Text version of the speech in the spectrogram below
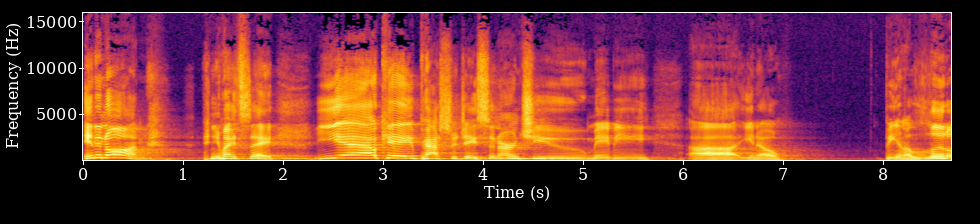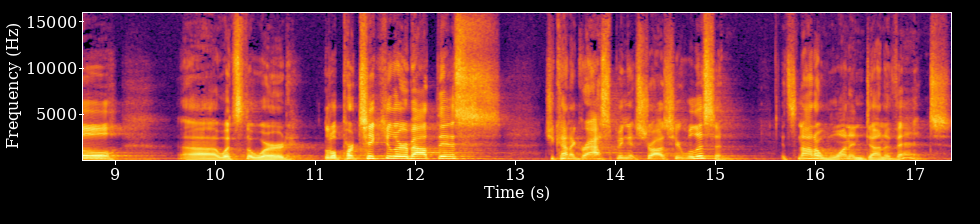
In and on. And you might say, yeah, okay, Pastor Jason, aren't you maybe, uh, you know, being a little, uh, what's the word, a little particular about this? You kind of grasping at straws here? Well, listen, it's not a one and done event.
